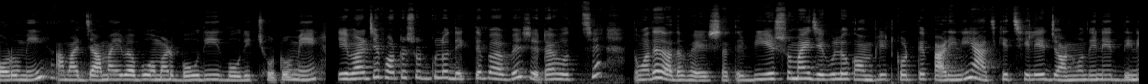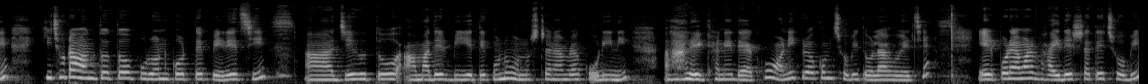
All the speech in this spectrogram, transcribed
বড় মেয়ে, আমার জামাইবাবু, আমার বৌদি, বৌদির ছোট মেয়ে। এবার যে ফটোশ্যুটগুলো দেখতে পাবে, সেটা হচ্ছে তোমাদের দাদা ভাইয়ের সাথে। বিয়ের সময় যেগুলো কমপ্লিট করতে পারিনি, আজকে ছেলের জন্মদিনের দিনে কিছুটা অন্তত পূরণ করতে পেরেছি। যেহেতু আমাদের বিয়েতে কোনো অনুষ্ঠান আমরা করিনি, আর এখানে দেখো, অনেক রকম ছবি তোলা হয়েছে। এরপরে আমার ভাইদের সাথে ছবি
